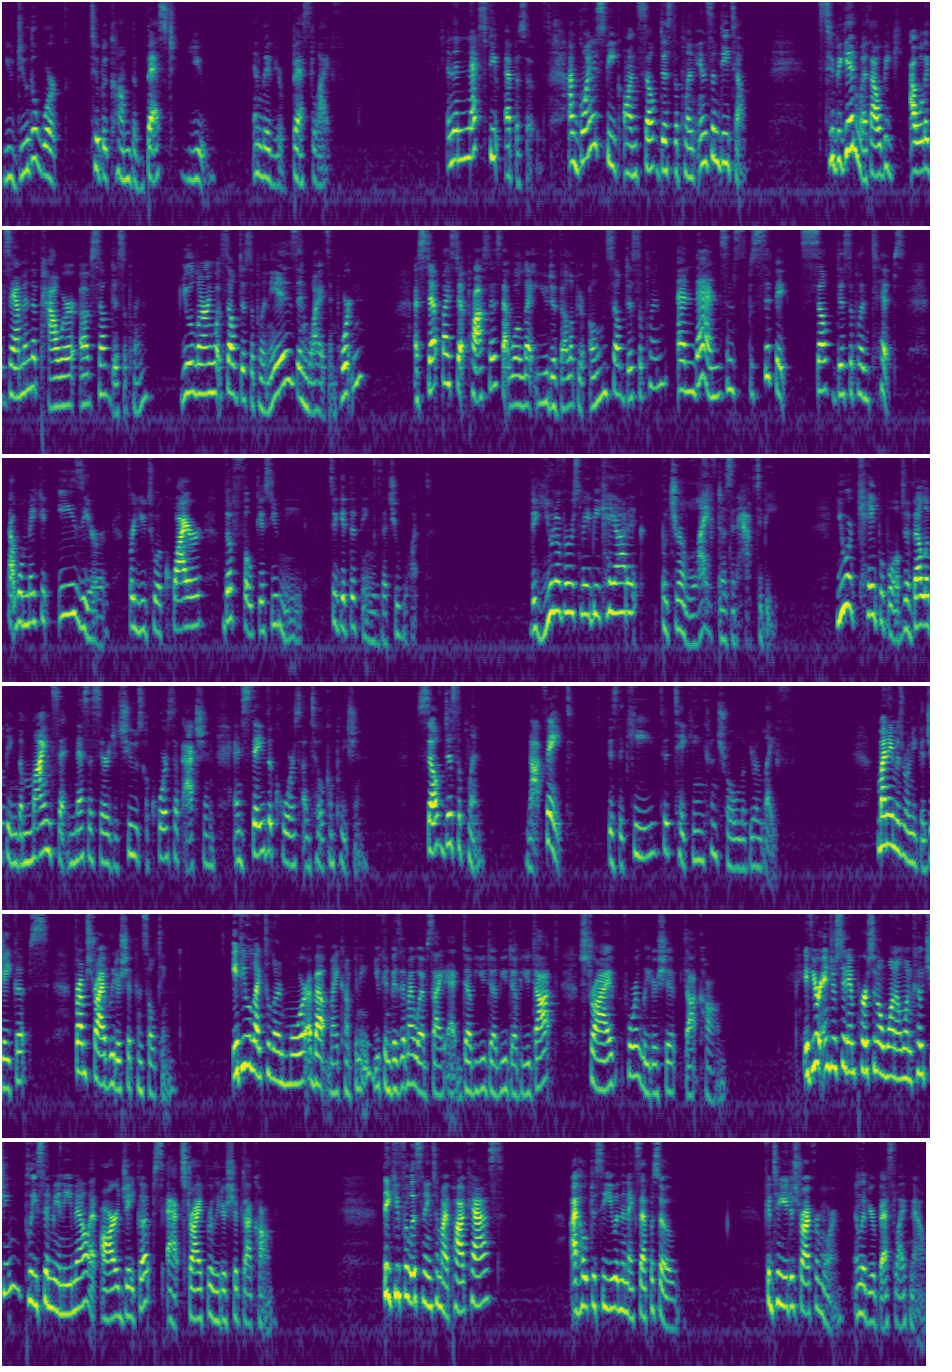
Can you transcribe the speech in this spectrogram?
you do the work to become the best you and live your best life. In the next few episodes, I'm going to speak on self-discipline in some detail. To begin with, I will be I will examine the power of self-discipline. You'll learn what self-discipline is and why it's important. a step by step process that will let you develop your own self discipline, and then some specific self discipline tips that will make it easier for you to acquire the focus you need to get the things that you want. The universe may be chaotic, but your life doesn't have to be. You are capable of developing the mindset necessary to choose a course of action and stay the course until completion. Self discipline not fate, is the key to taking control of your life. My name is Ronika Jacobs from Strive Leadership Consulting. If you would like to learn more about my company, you can visit my website at www.striveforleadership.com. If you're interested in personal one on one coaching, please send me an email at rjacobs at striveforleadership.com. Thank you for listening to my podcast. I hope to see you in the next episode. Continue to strive for more and live your best life now.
